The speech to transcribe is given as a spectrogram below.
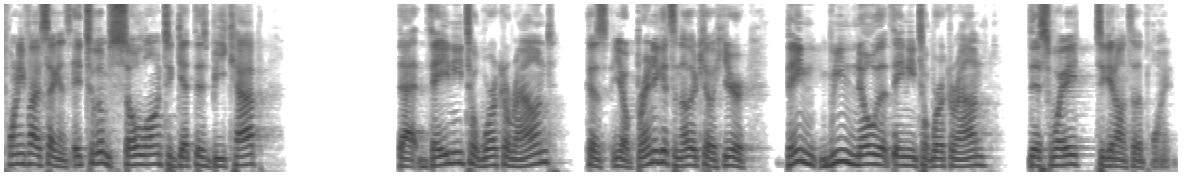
25 seconds. It took them so long to get this B cap that they need to work around because you know Brandy gets another kill here. They we know that they need to work around this way to get onto the point.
